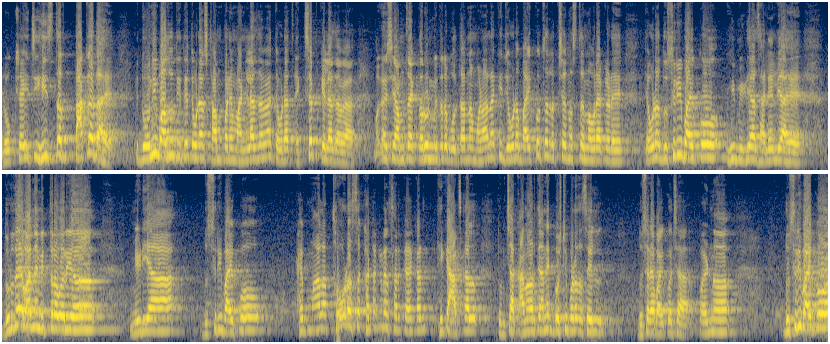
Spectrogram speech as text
लोकशाहीची हीच तर ताकद आहे की दोन्ही बाजू तिथे तेवढ्याच ठामपणे मांडल्या जाव्या तेवढ्याच एक्सेप्ट केल्या जाव्या. मग अशी आमचा एक तरुण मित्र बोलताना म्हणाला की जेवढं बायकोचं लक्ष नसतं नवऱ्याकडे तेवढं दुसरी बायको ही मीडिया झालेली आहे. दुर्दैवाने मित्रवर्य मीडिया दुसरी बायको हे मला थोडंसं खटकण्यासारखं आहे. कारण ठीक आहे आजकाल तुमच्या कानावरती अनेक गोष्टी पडत असेल. दुसऱ्या बायकोच्या. पण दुसरी बायको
